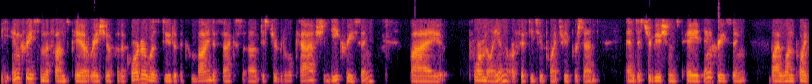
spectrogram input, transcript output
The increase in the fund's payout ratio for the quarter was due to the combined effects of distributable cash decreasing by 4 million or 52.3% and distributions paid increasing by 1.6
